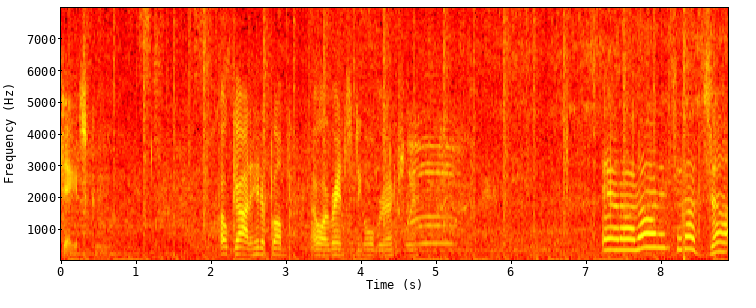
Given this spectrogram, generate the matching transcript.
Dang it, screw. Oh god, I hit a bump. Oh, I ran something over actually. And I ran into the zo-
